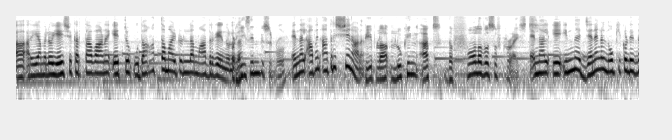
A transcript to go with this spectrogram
ആ, അറിയാമല്ലോ യേശു കർത്താവാണ് ഏറ്റവും ഉദാത്തമായിട്ടുള്ള മാതൃക എന്നുള്ളത്. ഹീസ് ഇൻവിസിബിൾ എന്നാൽ അവൻ അദൃശ്യനാണ്. People are looking at the followers of Christ എന്നാൽ ഇന്ന് ജനങ്ങൾ നോക്കിക്കൊണ്ടിരുന്ന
